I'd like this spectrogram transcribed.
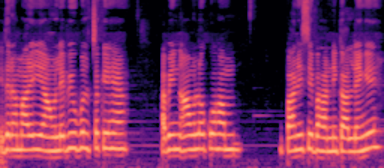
इधर हमारे ये आंवले भी उबल चुके हैं। अब इन आंवलों को हम पानी से बाहर निकाल लेंगे।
